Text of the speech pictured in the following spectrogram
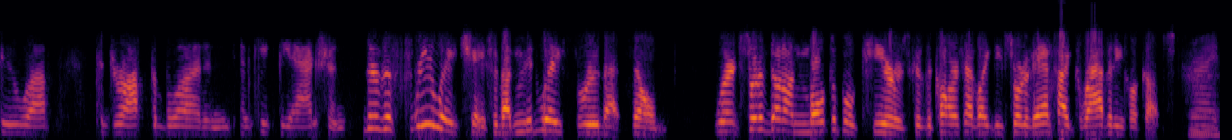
to uh, to drop the blood and, and keep the action. There's a freeway chase about midway through that film where it's sort of done on multiple tiers because the cars have like these sort of anti-gravity hookups. Right.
